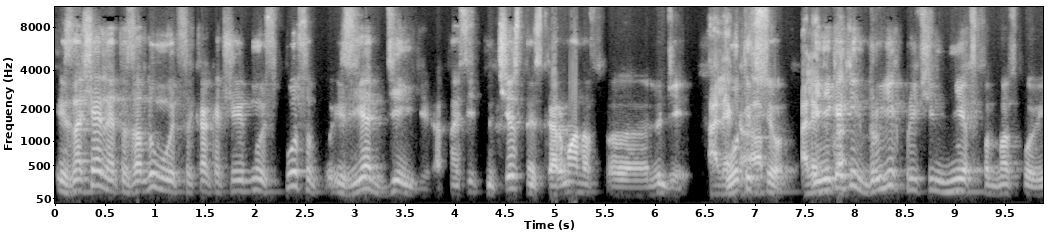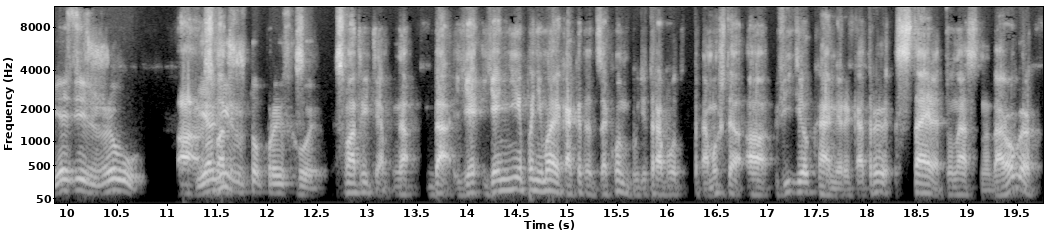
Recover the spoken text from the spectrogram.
изначально это задумывается как очередной способ изъять деньги относительно честно из карманов э, людей. Олег, вот и а, все. Олег, и никаких а... других причин нет в Подмосковье. Я здесь живу. А, я смотри, вижу, что происходит. Смотрите, да, я, я не понимаю, как этот закон будет работать, потому что а, видеокамеры, которые ставят у нас на дорогах,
